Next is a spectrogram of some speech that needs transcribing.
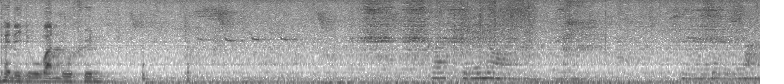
ไม่ได้ดูวันดูคืนก็จะได้นอนค่ะจะได้จะได้นอน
